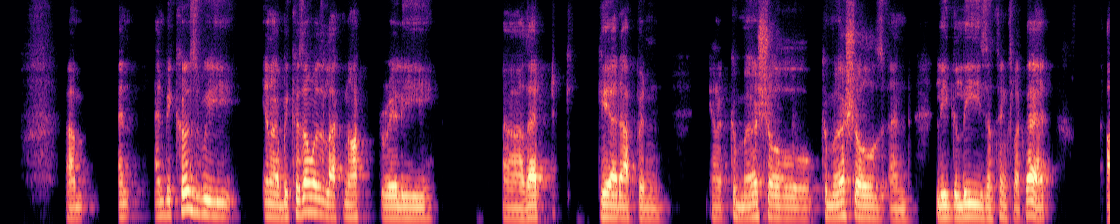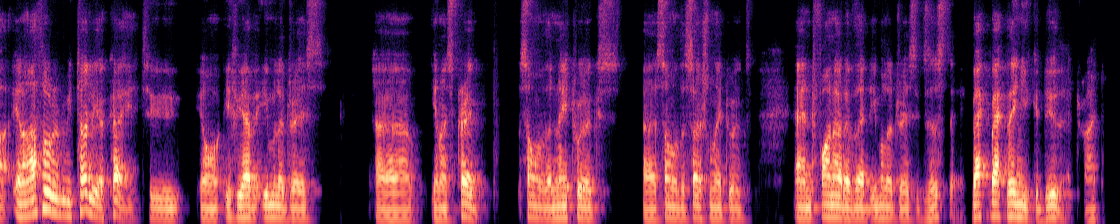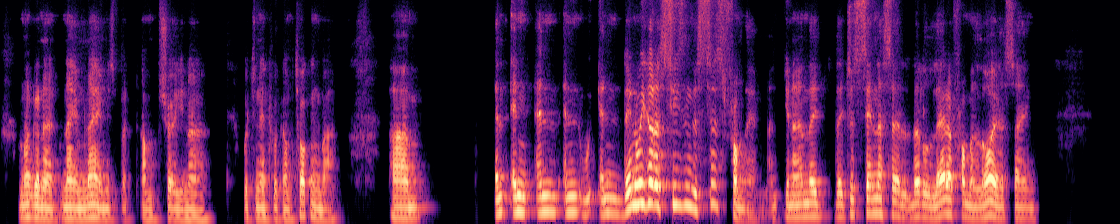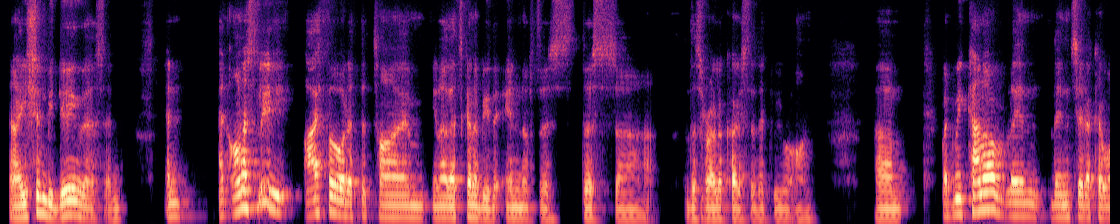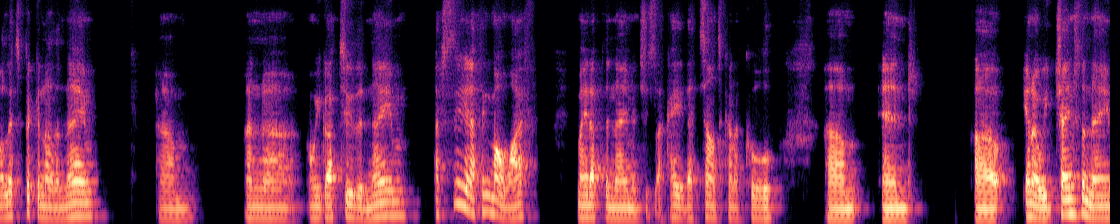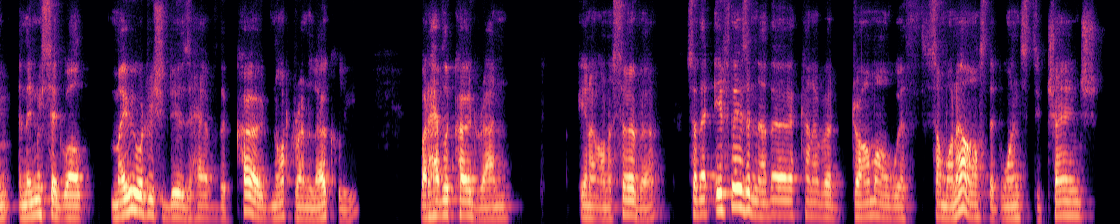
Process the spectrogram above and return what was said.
Um, and and because we, you know, because I was like not really uh, that geared up in you know commercial commercials and legalese and things like that, uh, you know, I thought it would be totally okay to you know if you have an email address, uh, you know, scrape some of the networks, uh, some of the social networks, and find out if that email address exists there. Back back then, you could do that, right? I'm not going to name names, but I'm sure you know which network I'm talking about. Um, and and and and and then we got a cease and desist from them, and you know, and they they just send us a little letter from a lawyer saying, "No, you shouldn't be doing this," and and and honestly, I thought at the time, you know, that's going to be the end of this this uh, this roller coaster that we were on. Um, but we kind of then then said, okay, well, let's pick another name, um, and uh, we got to the name actually, I think my wife made up the name and she's like, hey, that sounds kind of cool. Um, and, uh, you know, we changed the name and then we said, well, maybe what we should do is have the code not run locally, but have the code run, you know, on a server so that if there's another kind of a drama with someone else that wants to change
